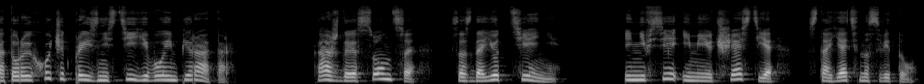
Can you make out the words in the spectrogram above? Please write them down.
которые хочет произнести его император. Каждое солнце создает тени, и не все имеют счастье стоять на свету.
